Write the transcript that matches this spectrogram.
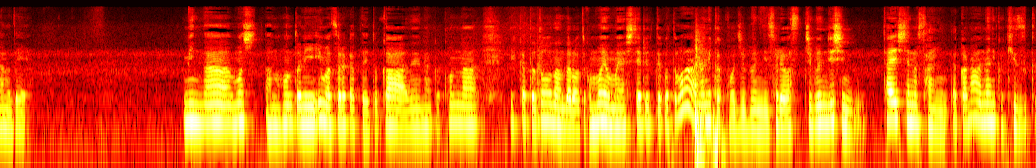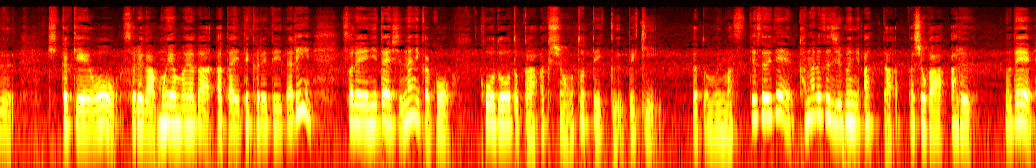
なのでみんなもしあの本当に今辛かったりとか、ね、なんかこんな生き方どうなんだろうとかモヤモヤしてるってことは何かこう自分にそれは自分自身に対してのサインだから何か気づくきっかけをそれがモヤモヤが与えてくれていたりそれに対して何かこう行動とかアクションを取っていくべきだと思います。でそれで必ず自分に合った場所があるので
